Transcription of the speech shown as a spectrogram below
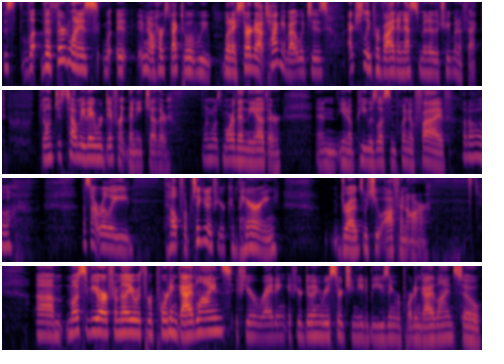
This, the third one is, you know, harks back to what we what I started out talking about, which is actually provide an estimate of the treatment effect. Don't just tell me they were different than each other. One was more than the other, and you know, p was less than 0.05. ta That's not really helpful, particularly if you're comparing drugs, which you often are. Um, most of you are familiar with reporting guidelines. If you're writing, if you're doing research, you need to be using reporting guidelines. So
